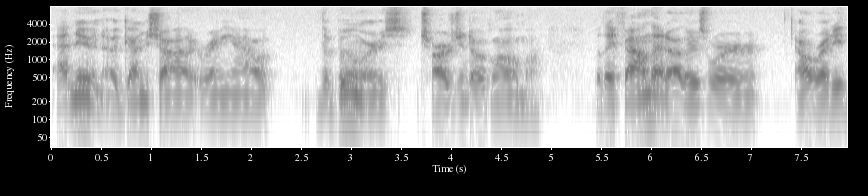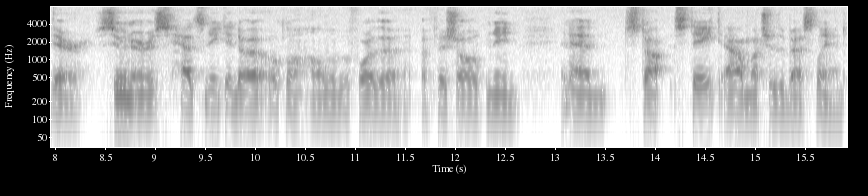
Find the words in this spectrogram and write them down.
At noon, a gunshot rang out the Boomers charged into Oklahoma, but they found that others were already there. Sooners had sneaked into Oklahoma before the official opening and had staked out much of the best land.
